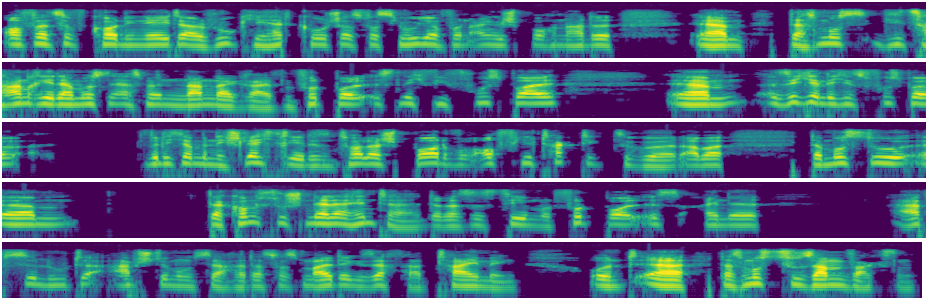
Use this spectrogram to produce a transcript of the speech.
Offensive Coordinator, Rookie Head Coach, das was Julian von angesprochen hatte. Ähm, das muss, die Zahnräder müssen erstmal ineinander greifen. Football ist nicht wie Fußball. Ähm, sicherlich ist Fußball, will ich damit nicht schlecht reden, ist ein toller Sport, wo auch viel Taktik zugehört, aber da musst du, ähm, da kommst du schneller hinter, hinter das System. Und Football ist eine absolute Abstimmungssache, das, was Malte gesagt hat, Timing. Und äh, das muss zusammenwachsen.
